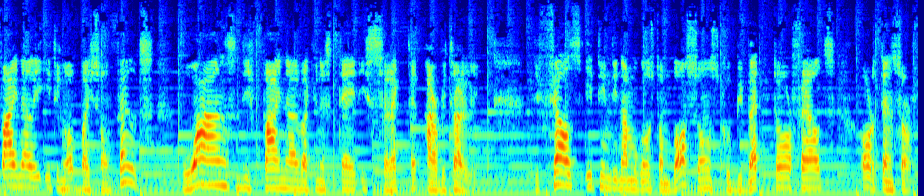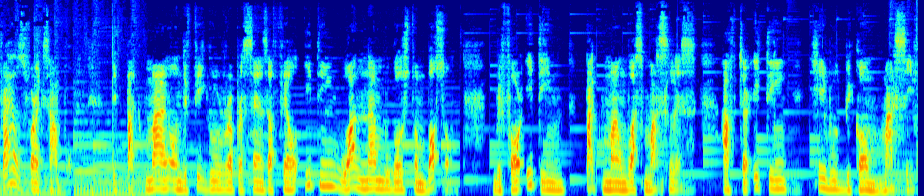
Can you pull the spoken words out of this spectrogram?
finally eaten up by some fields once the final vacuum state is selected arbitrarily. The fields eating the Nambu-Goldstone bosons could be vector fields or tensor fields, for example. The Pac-Man on the figure represents a field eating one Nambu-Goldstone boson. Before eating, Pac-Man was massless. After eating, he would become massive.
